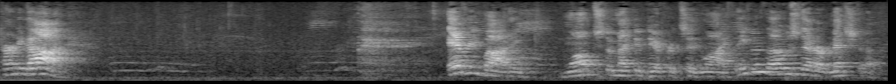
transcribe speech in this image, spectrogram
Turn to God. Everybody wants to make a difference in life, even those that are messed up.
